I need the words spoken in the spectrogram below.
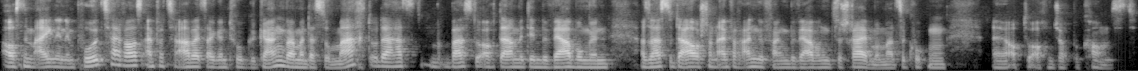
aus einem eigenen Impuls heraus einfach zur Arbeitsagentur gegangen, weil man das so macht? Oder hast, warst du auch da mit den Bewerbungen, also hast du da auch schon einfach angefangen, Bewerbungen zu schreiben, um mal zu gucken, äh, ob du auch einen Job bekommst?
